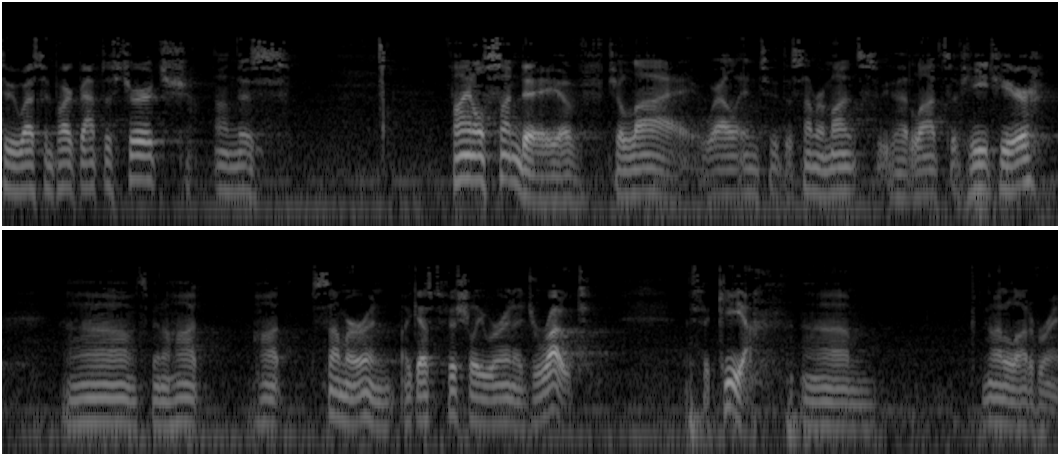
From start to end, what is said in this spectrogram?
to Weston Park Baptist Church on this final Sunday of July, well into the summer months. We've had lots of heat here. Uh, it's been a hot, hot summer, and I guess officially we're in a drought, a sequia. Um, not a lot of rain.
